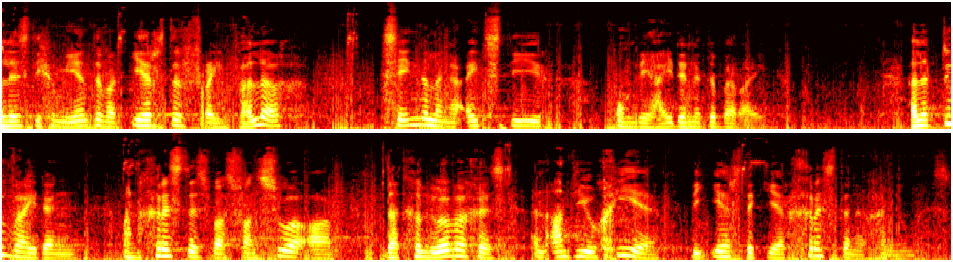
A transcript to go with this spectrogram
Hulle is die gemeente wat eerste vrywillig sendelinge uitstuur om die heidene te bereik. Hulle toewyding aan Christus was van so 'n aard dat gelowiges in Antiochië die eerste keer Christene genoem is.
